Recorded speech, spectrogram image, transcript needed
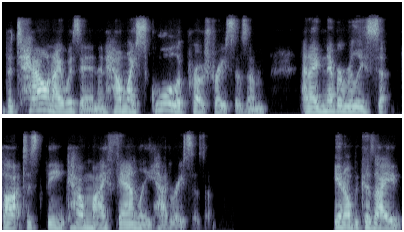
the town I was in and how my school approached racism. And I'd never really s- thought to think how my family had racism, you know, because I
